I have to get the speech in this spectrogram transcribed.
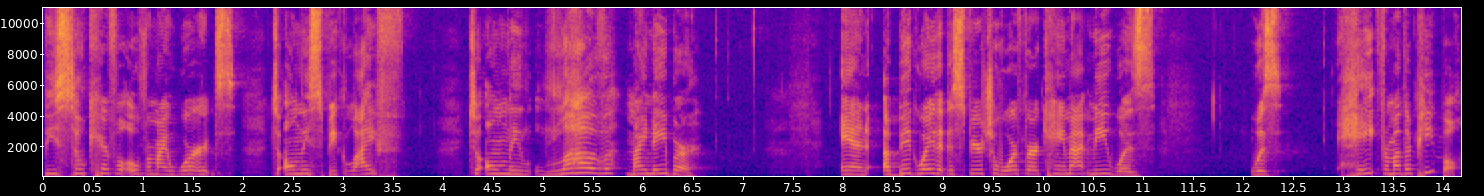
be so careful over my words to only speak life, to only love my neighbor. And a big way that the spiritual warfare came at me was was hate from other people.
